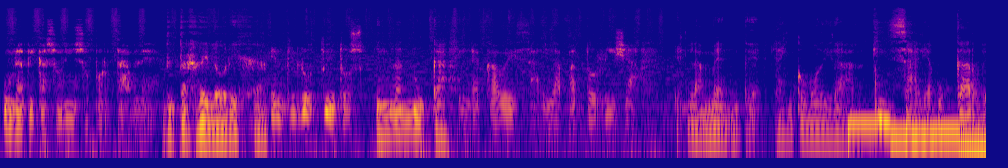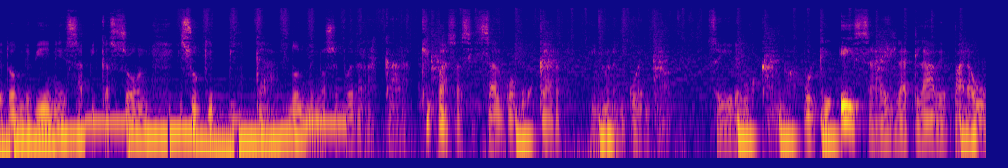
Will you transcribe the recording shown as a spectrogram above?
Una picazón insoportable. Detrás de la oreja. Entre los dedos. En la nuca. En la cabeza. En la pantorrilla. En la mente. La incomodidad. ¿Quién sale a buscar de dónde viene esa picazón? Eso que pica donde no se puede rascar. ¿Qué pasa si salgo a buscar y no la encuentro? Seguiré buscando. Porque esa es la clave para un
